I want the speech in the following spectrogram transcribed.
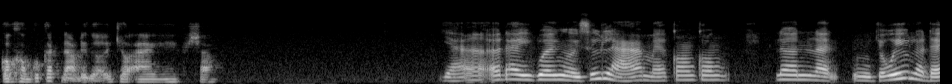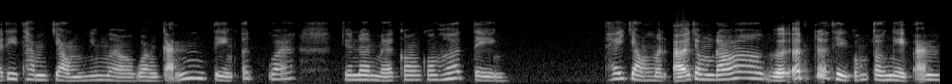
Con không có cách nào để gửi cho ai hay sao? Dạ ở đây quê người xứ lạ mẹ con con lên là ừ, chủ yếu là để đi thăm chồng nhưng mà hoàn cảnh tiền ít quá cho nên mẹ con con hết tiền. Thấy chồng mình ở trong đó gửi ít thì cũng tội nghiệp anh.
